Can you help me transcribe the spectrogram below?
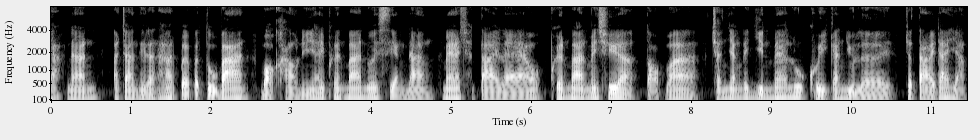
จากนั้นอาจารย์ธีรธาตุเปิดประตูบ้าน บอกข่าวนี้ให้เพื่อนบ้านด้วยเสียงดัง แม่ฉันตายแล้ว เพื่อนบ้านไม่เชื่อ ตอบว่า ฉันยังได้ยินแม่ลูกคุยกันอยู่เลย จะตายได้อย่าง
